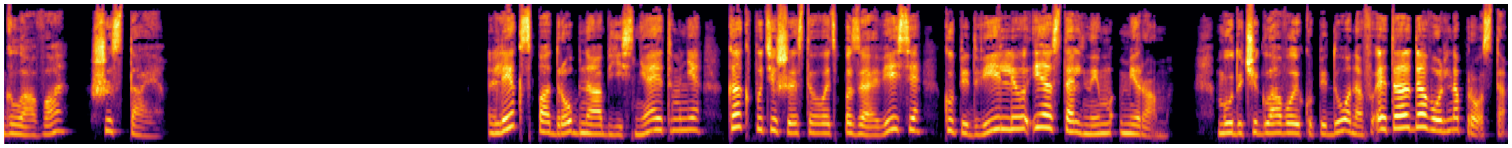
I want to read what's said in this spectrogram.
Глава шестая Лекс подробно объясняет мне, как путешествовать по Завесе, Купидвиллю и остальным мирам. Будучи главой Купидонов, это довольно просто.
